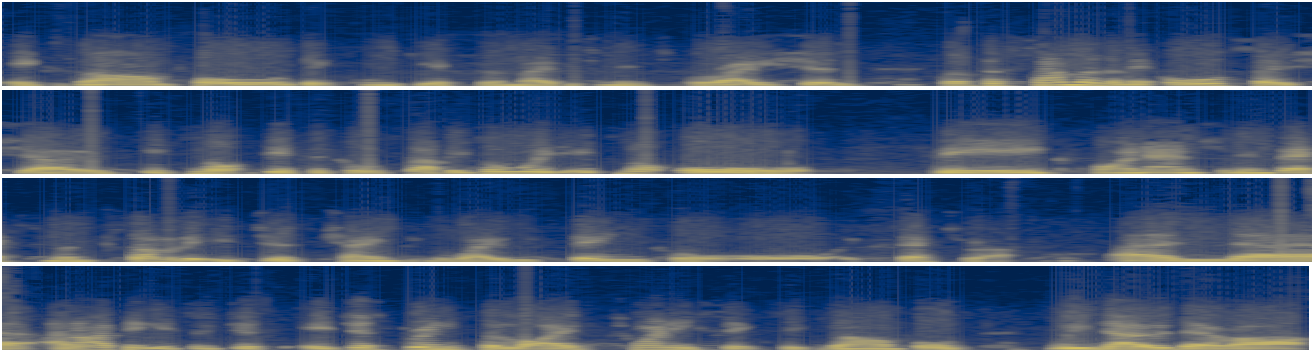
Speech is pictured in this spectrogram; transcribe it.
examples, it can give them maybe some inspiration. But for some of them, it also shows it's not difficult stuff. It's always, it's not all big financial investment. Some of it is just changing the way we think or, or etc. And uh, and I think it's just it just brings to life 26 examples. We know there are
